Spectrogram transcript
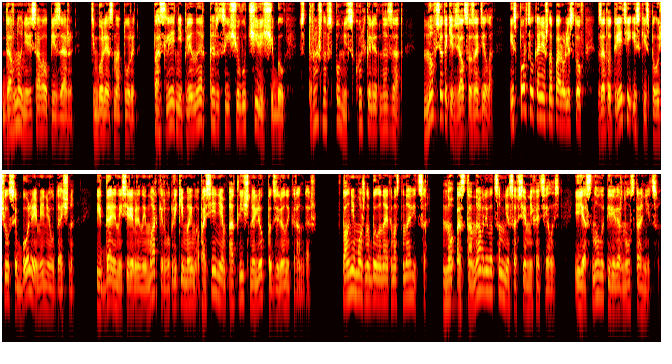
Давно не рисовал пейзажи, тем более с натуры. Последний пленэр, кажется, еще в училище был. Страшно вспомнить, сколько лет назад. Но все таки взялся за дело. Испортил, конечно, пару листов, зато третий эскиз получился более-менее удачно. И даренный серебряный маркер, вопреки моим опасениям, отлично лег под зеленый карандаш. Вполне можно было на этом остановиться, но останавливаться мне совсем не хотелось, и я снова перевернул страницу.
